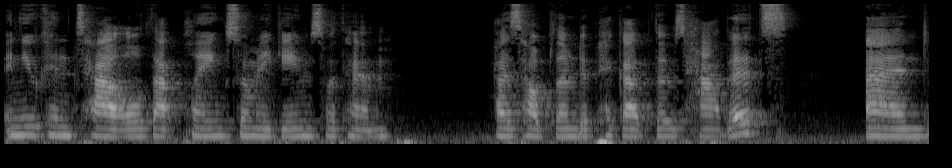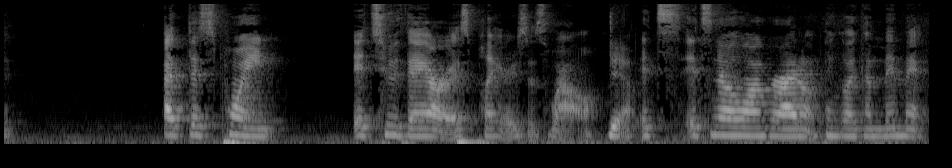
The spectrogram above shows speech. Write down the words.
and you can tell that playing so many games with him has helped them to pick up those habits. And at this point, it's who they are as players as well. Yeah. It's it's no longer I don't think like a mimic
